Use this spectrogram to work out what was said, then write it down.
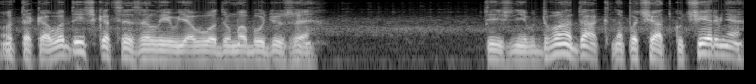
От така водичка, це залив я воду, мабуть, уже тижнів два, так, на початку червня.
